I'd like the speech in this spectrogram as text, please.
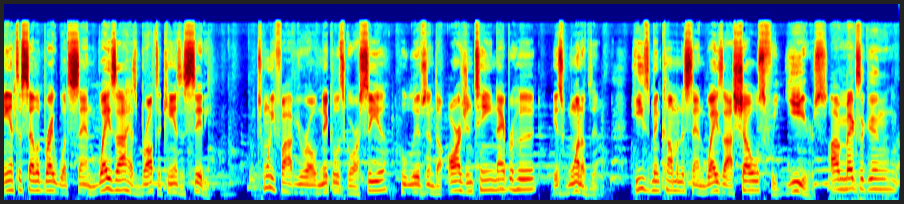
and to celebrate what Sanhueza has brought to Kansas City. 25 year old Nicholas Garcia, who lives in the Argentine neighborhood, is one of them. He's been coming to Sanhueza shows for years. I'm Mexican,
